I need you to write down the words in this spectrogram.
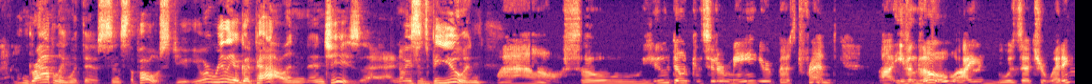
I've been grappling with this since the post. You you are really a good pal, and and geez, I know you since BU, and wow. So you don't consider me your best friend? Uh, even though I was at your wedding,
